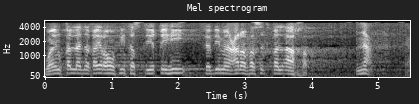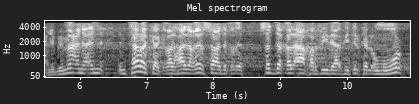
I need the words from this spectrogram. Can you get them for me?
وإن قلد غيره في تصديقه فبما عرف صدق الآخر. نعم. يعني بمعنى أن إن تركك قال هذا غير صادق صدق الآخر في, في تلك الأمور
